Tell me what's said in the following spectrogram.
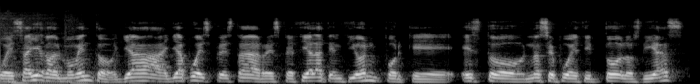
Pues ha llegado el momento, ya, ya puedes prestar especial atención porque esto no se puede decir todos los días.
